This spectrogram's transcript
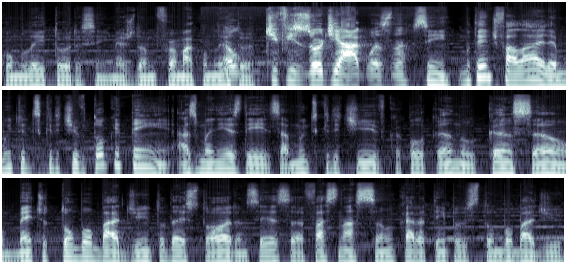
como leitor, assim, me ajudou a me formar como É leitor. o divisor de águas, né? Sim, muita gente falar, ele é muito descritivo. Tolkien tem as manias dele, sabe? Muito descritivo, fica colocando canção, mete o tom bombadinho em toda a história. Não sei essa fascinação que o cara tem pelo tom bombadinho.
